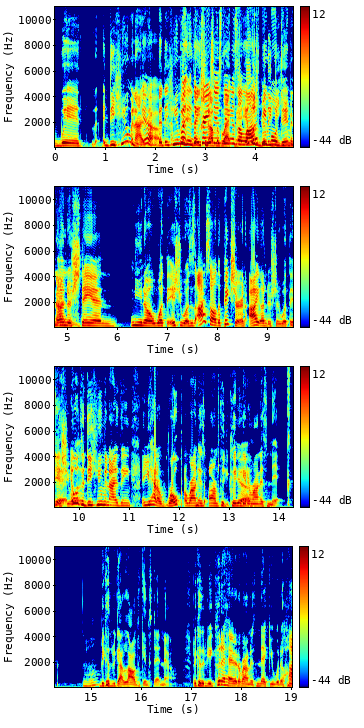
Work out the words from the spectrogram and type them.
with dehumanizing yeah. the But dehumanization the of the craziest black thing is man. a lot of really people didn't understand, you know, what the issue was. Is I saw the picture and I understood what the Yeah, issue it was was. a dehumanizing, and you had a rope around his arms because you couldn't get around his neck. Uh-huh. Because we got laws against that now. Because if you could have had it around his neck, you would have hung.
